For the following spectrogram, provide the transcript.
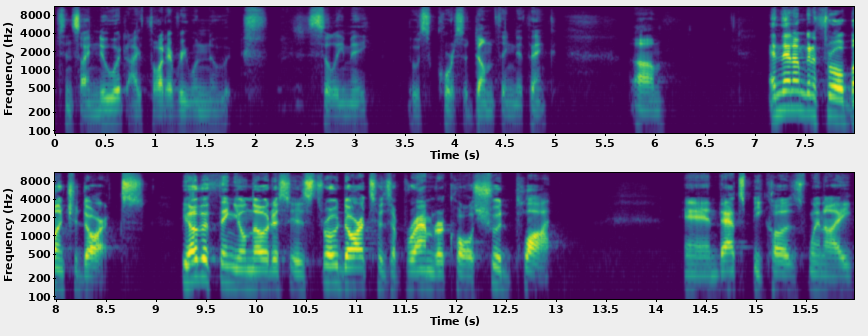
since I knew it, I thought everyone knew it. Silly me. It was, of course, a dumb thing to think. Um, and then I'm going to throw a bunch of darts. The other thing you'll notice is throw darts has a parameter called should plot. And that's because when I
